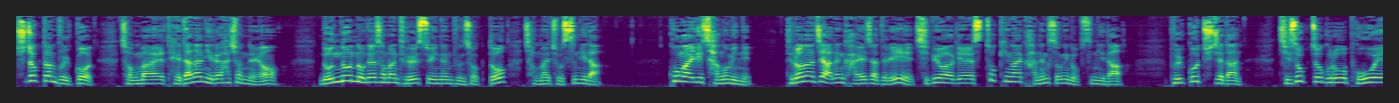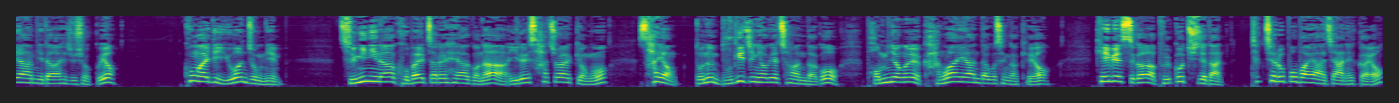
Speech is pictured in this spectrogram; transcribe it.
추적단 불꽃, 정말 대단한 일을 하셨네요. 논논논에서만 들을 수 있는 분석도 정말 좋습니다. 콩 아이디 장호민님, 드러나지 않은 가해자들이 집요하게 스토킹할 가능성이 높습니다. 불꽃 취재단, 지속적으로 보호해야 합니다 해주셨고요. 콩아이디 유원종님, 증인이나 고발자를 해하거나 이를 사주할 경우 사형 또는 무기징역에 처한다고 법령을 강화해야 한다고 생각해요. KBS가 불꽃 취재단 특채로 뽑아야 하지 않을까요?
